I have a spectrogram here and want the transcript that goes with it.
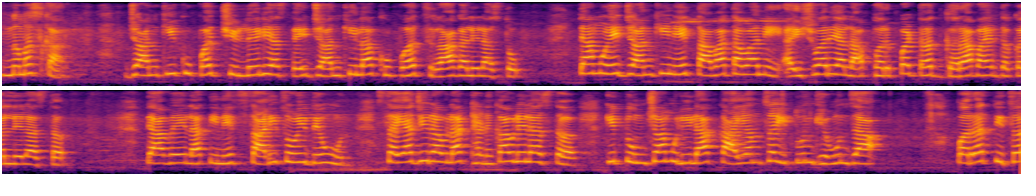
नमस्कार. जानकी खूपच चिडलेली असते. जानकीला खूपच राग आलेला असतो. त्यामुळे जानकीने तावातावाने ऐश्वर्याला फरफटत घराबाहेर ढकललेलं असतं. त्यावेळेला तिने साडी चोळी देऊन सयाजीरावला ठणकावलेलं असतं की तुमच्या मुलीला कायमचं इथून घेऊन जा. परत तिचं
